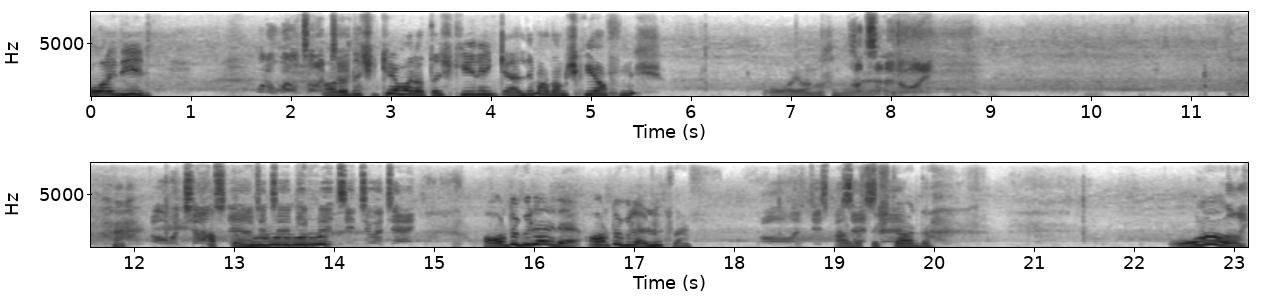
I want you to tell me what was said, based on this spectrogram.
kolay değil. Arada şike var hatta şikeye denk geldim. Adam şike yapmış. Oy anasını. Kaptım, vur, vur, vur, vur. Arda Güler de. Arda Güler lütfen. Arda sıçtı Arda. Oğlum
